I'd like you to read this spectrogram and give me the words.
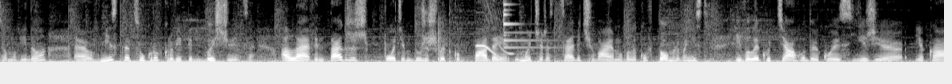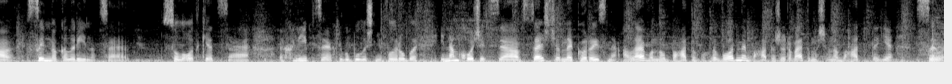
цьому відео, е, вміст цукру в крові підвищується. Але він також потім дуже швидко падає, і ми через це відчуваємо велику втомлюваність і велику тягу до якоїсь їжі, яка сильно калорійна. Це солодке, це хліб, це хлібобулочні вироби. І нам хочеться все, що не корисне, але воно багато вуглеводне, багато жирове, тому що воно багато дає сили.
